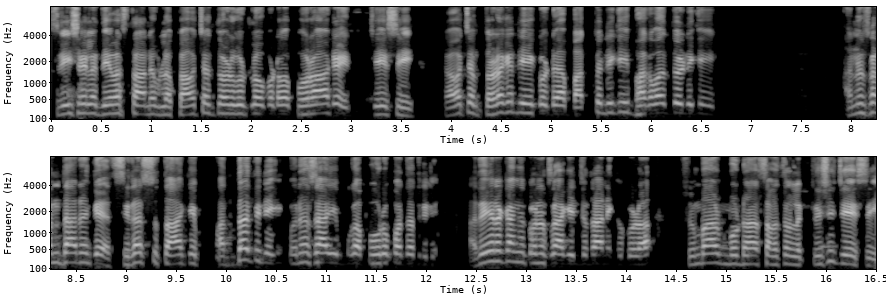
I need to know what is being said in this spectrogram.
శ్రీశైల దేవస్థానంలో కవచం తొడుగుడు లోపల పోరాటం చేసి కవచం తొడగనీయకుండా భక్తుడికి భగవంతుడికి అనుసంధానంగా శిరస్సు తాకే పద్ధతిని కొనసాగింపుగా పూర్వ పద్ధతిని అదే రకంగా కొనసాగించడానికి కూడా సుమారు మూడు సంవత్సరాలు కృషి చేసి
